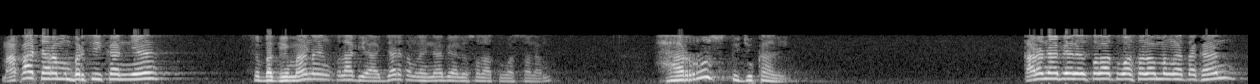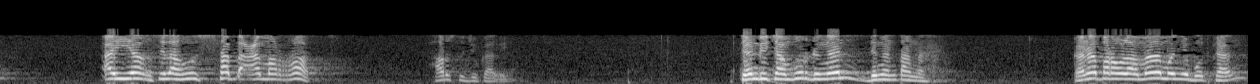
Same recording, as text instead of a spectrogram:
Maka cara membersihkannya sebagaimana yang telah diajarkan oleh Nabi alaihi wasallam harus tujuh kali. Karena Nabi alaihi wasallam mengatakan silahu sab'a marrat harus tujuh kali dan dicampur dengan dengan tanah. Karena para ulama menyebutkan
